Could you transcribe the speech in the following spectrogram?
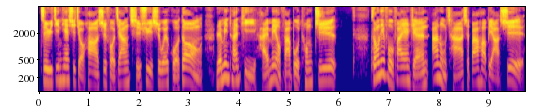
至于今天十九号是否将持续示威活动，人民团体还没有发布通知。总理府发言人阿努查十八号表示，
